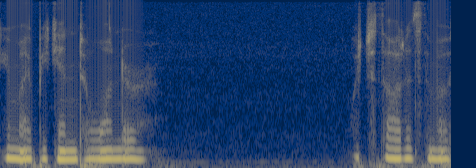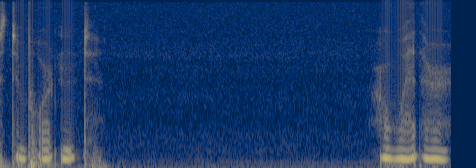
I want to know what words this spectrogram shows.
You might begin to wonder which thought is the most important, or whether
